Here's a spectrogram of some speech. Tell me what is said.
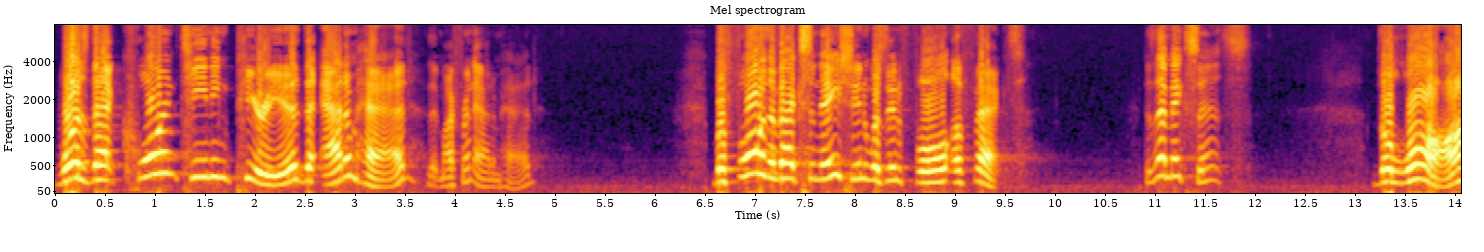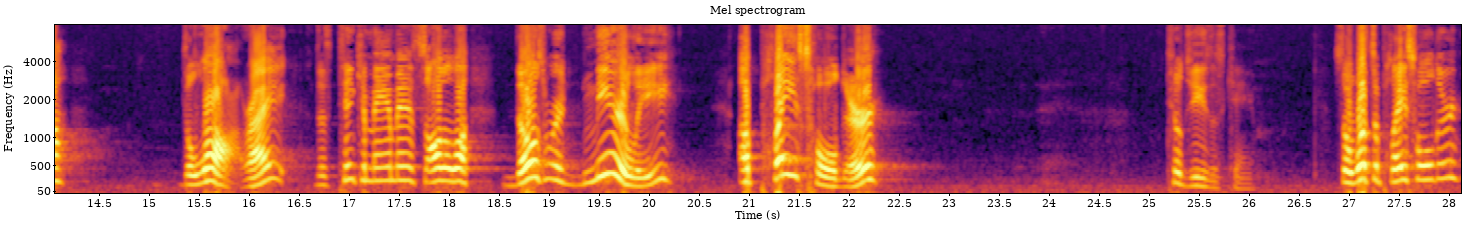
was that quarantining period that Adam had, that my friend Adam had, before the vaccination was in full effect. Does that make sense? The law, the law, right? The Ten Commandments, all the law, those were merely a placeholder till Jesus came. So, what's a placeholder?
